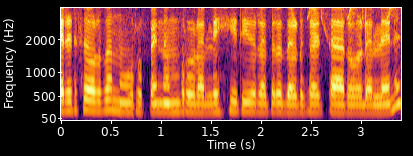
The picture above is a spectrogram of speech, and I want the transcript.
ಎರಡು ಸಾವಿರದ ನೂರು ರೂಪಾಯಿ ನಮ್ಮ ರೋಡಲ್ಲೇ, ಹಿರಿಯೂರ ಹತ್ರ ದೊಡ್ಡಘಟ್ಟ ರೋಡಲ್ಲೇ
